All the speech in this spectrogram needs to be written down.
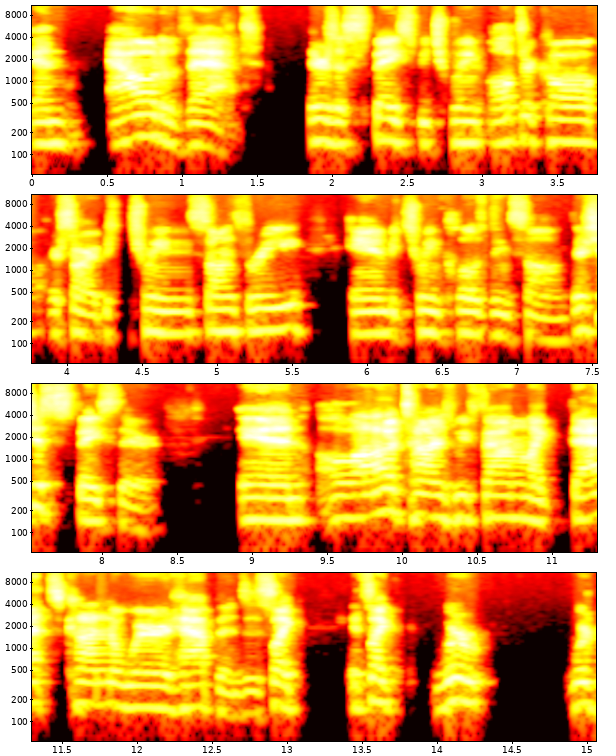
and out of that, there's a space between altar call, or sorry, between song three and between closing song. There's just space there. And a lot of times we found like that's kind of where it happens. It's like it's like we're we're,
